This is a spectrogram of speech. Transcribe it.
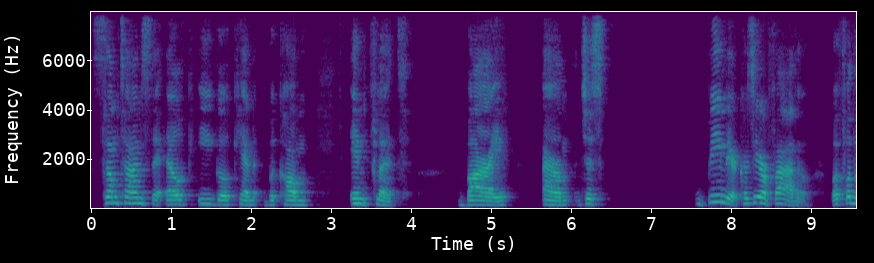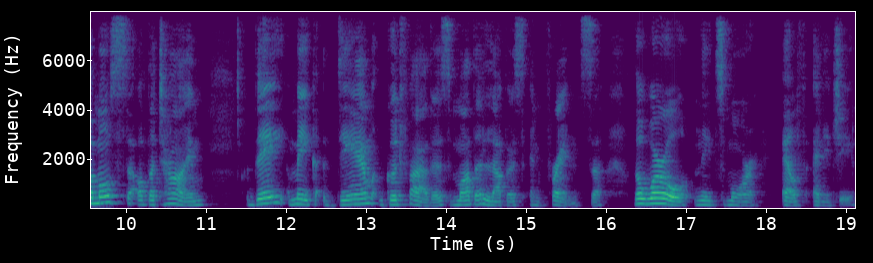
sometimes the elk ego can become inflated by um, just being there because you're a father. But for the most of the time, they make damn good fathers, mother lovers, and friends. The world needs more elf energy.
